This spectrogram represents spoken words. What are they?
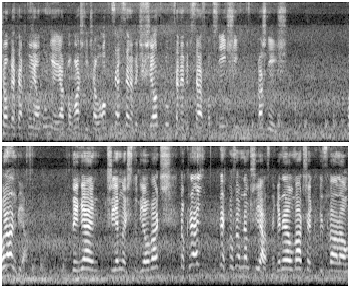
ciągle traktują Unię jako właśnie ciało obce. Chcemy być w środku, chcemy być coraz mocniejsi, ważniejsi. Holandia, w której miałem przyjemność studiować, to kraj wbrew pozorom nam przyjazny. Generał Maczek wyzwalał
